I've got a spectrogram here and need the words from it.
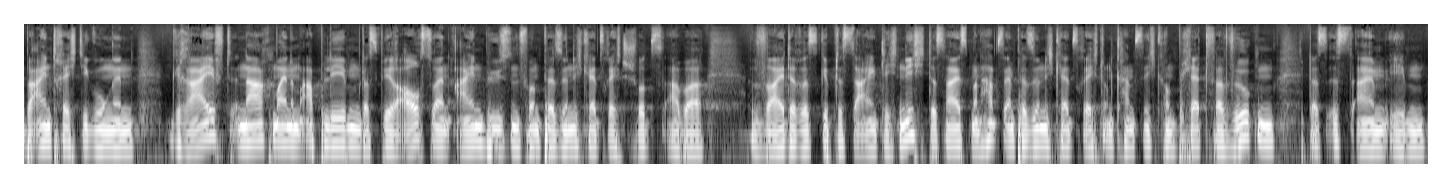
Beeinträchtigungen greift nach meinem Ableben. Das wäre auch so ein Einbüßen von Persönlichkeitsrechtsschutz, aber weiteres gibt es da eigentlich nicht. Das heißt, man hat sein Persönlichkeitsrecht und kann es nicht komplett verwirken. Das ist einem eben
